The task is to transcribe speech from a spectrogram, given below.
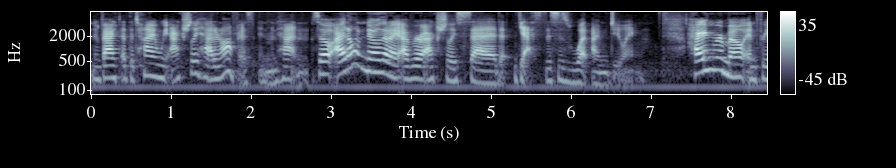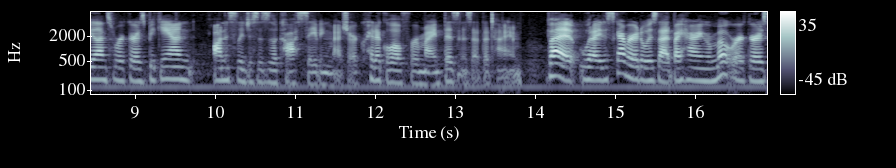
In fact, at the time, we actually had an office in Manhattan. So I don't know that I ever actually said, yes, this is what I'm doing. Hiring remote and freelance workers began honestly just as a cost saving measure, critical for my business at the time. But what I discovered was that by hiring remote workers,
